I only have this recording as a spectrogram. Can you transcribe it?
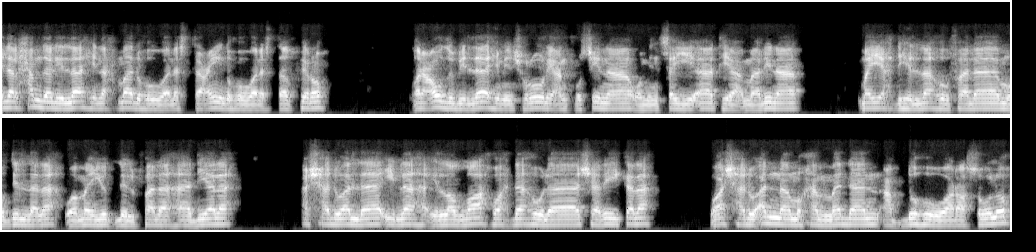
Innal hamdalillah nahmaduhu wa nasta'inuhu wa nastaghfiruh wa na'udzu billahi min shururi anfusina wa min sayyiati a'malina may yahdihillahu fala mudilla lah wa may yudlil fala hadiyalah. Ashhadu an la ilaha illallah wahdahu la syarika lah wa ashhadu anna Muhammadan abduhu wa rasuluh.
